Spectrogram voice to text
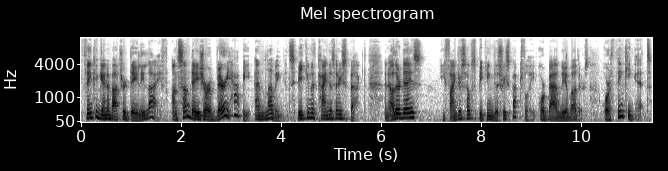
Think again about your daily life. On some days you are very happy and loving and speaking with kindness and respect. And other days you find yourself speaking disrespectfully or badly of others or thinking it.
